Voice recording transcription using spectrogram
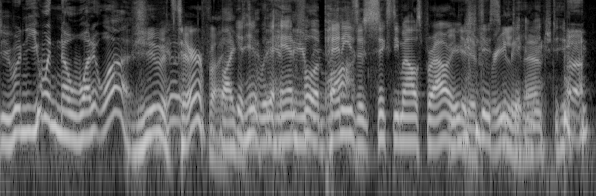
You wouldn't. You wouldn't know what it was. it's terrifying. Like Get hit you with a think- you think handful of pennies rocks. at 60 miles per hour. You're did going it to do freely, man. damage, dude.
